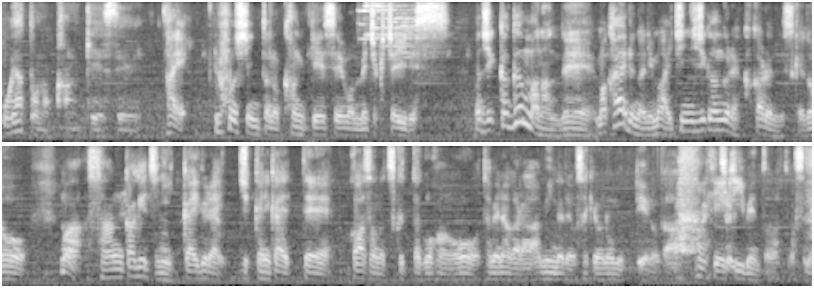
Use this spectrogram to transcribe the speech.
親との関係性はい。両親との関係性はめちゃくちゃいいです。まあ、実家群馬なんで、まあ、帰るのにまあ1、2時間ぐらいかかるんですけど、まあ3ヶ月に1回ぐらい実家に帰って、お母さんの作ったご飯を食べながらみんなでお酒を飲むっていうのが 定期イベントになってますね。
